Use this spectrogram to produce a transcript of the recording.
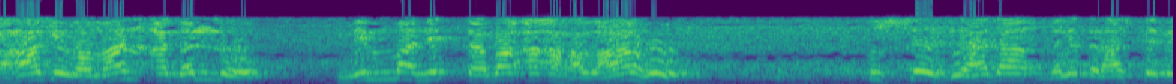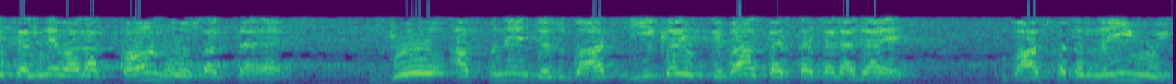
کہا کہ ومن ادلو ممن تبا ہوا ہو اس سے زیادہ غلط راستے پہ چلنے والا کون ہو سکتا ہے جو اپنے جذبات ہی کا اتباع کرتا چلا جائے؟ بات ختم نہیں ہوئی۔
